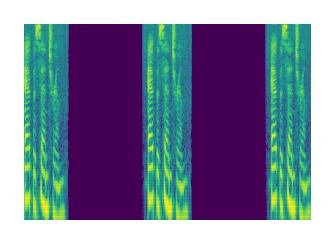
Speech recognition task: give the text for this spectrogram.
Epicentrum. Epicentrum. Epicentrum.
